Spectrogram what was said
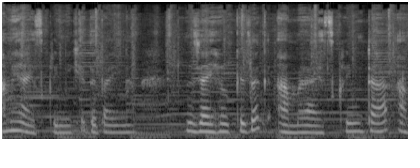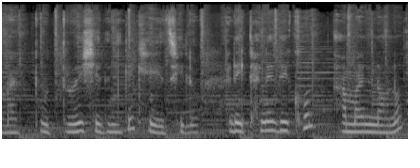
আমি আইসক্রিমই খেতে পারি না। যাই হোক যাক, আমার আইসক্রিমটা আমার পুত্রই সেদিনকে খেয়েছিল। আর এখানে দেখুন, আমার ননদ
